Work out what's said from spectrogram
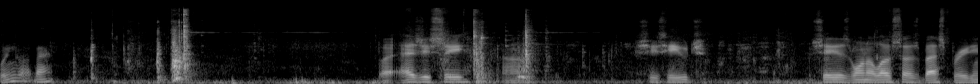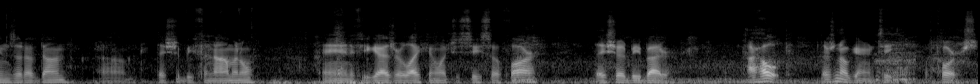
we can go back. But as you see, uh, she's huge. She is one of Loso's best breedings that I've done. Um, they should be phenomenal. And if you guys are liking what you see so far, they should be better. I hope. There's no guarantee, of course.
